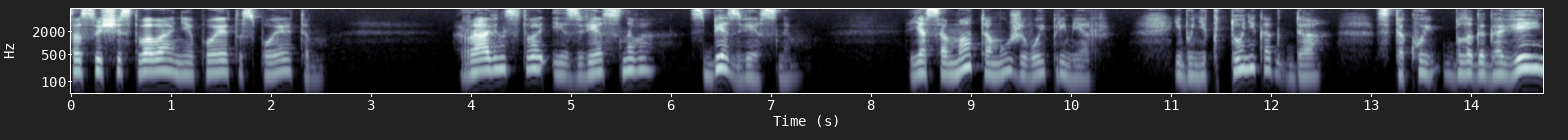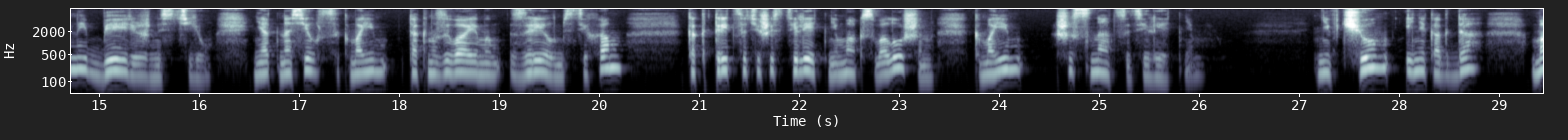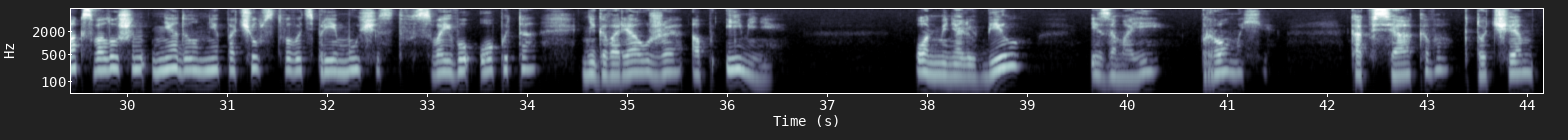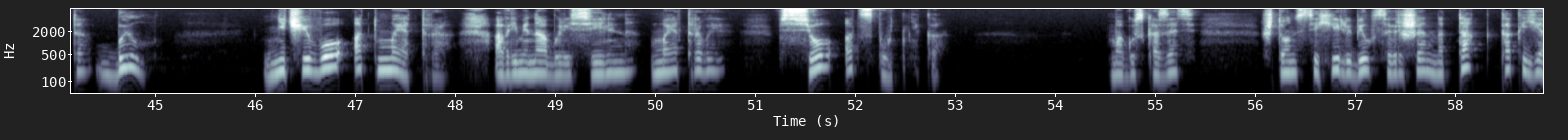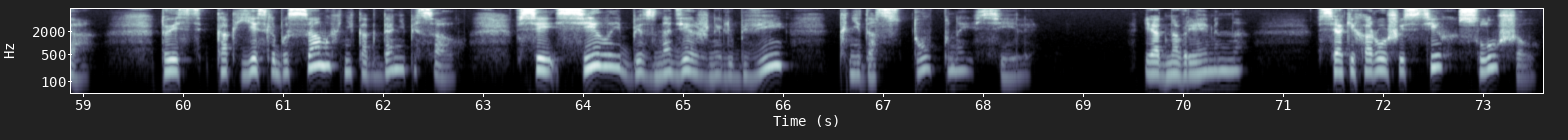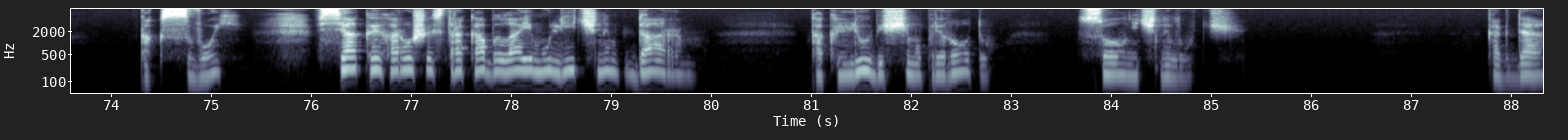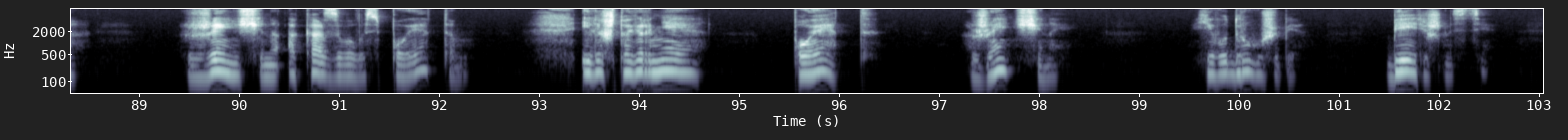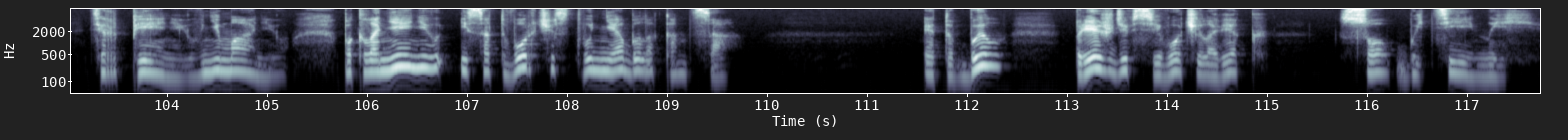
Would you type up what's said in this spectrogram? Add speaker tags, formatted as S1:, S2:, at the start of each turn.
S1: Сосуществование поэта с поэтом, равенство известного с безвестным. Я сама тому живой пример, ибо никто никогда с такой благоговейной бережностью не относился к моим так называемым зрелым стихам, как 36-летний Макс Волошин к моим 16-летним. Ни в чем и никогда Макс Волошин не дал мне почувствовать преимуществ своего опыта, не говоря уже об имени. Он меня любил и за мои промахи, как всякого, кто чем-то был. Ничего от метра, а времена были сильно метровые, все от спутника. Могу сказать, что он стихи любил совершенно так, как я, то есть как если бы сам их никогда не писал, всей силой безнадежной любви к недоступной силе. И одновременно всякий хороший стих слушал, как свой. Всякая хорошая строка была ему личным даром, как любящему природу солнечный луч когда женщина оказывалась поэтом, или, что вернее, поэт женщиной, его дружбе, бережности, терпению, вниманию, поклонению и сотворчеству не было конца. Это был прежде всего человек событийный.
